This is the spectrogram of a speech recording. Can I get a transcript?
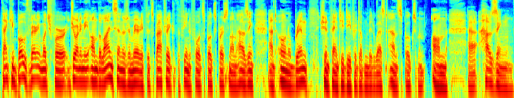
thank you both very much for joining me on the line, Senator Mary Fitzpatrick, the Fianna Fáil spokesperson on housing, and Eoin O'Broin, Sinn Féin TD for Dublin Midwest and spokesman on uh, housing.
